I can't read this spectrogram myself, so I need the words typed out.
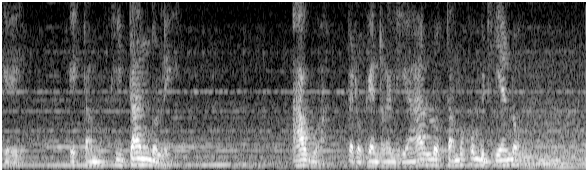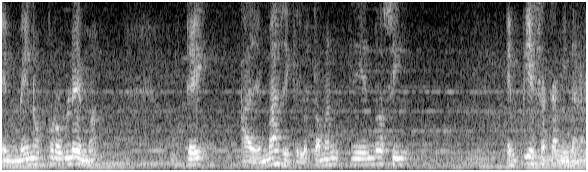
que estamos quitándole agua, pero que en realidad lo estamos convirtiendo en menos problema, usted, además de que lo está manteniendo así, empieza a caminar.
